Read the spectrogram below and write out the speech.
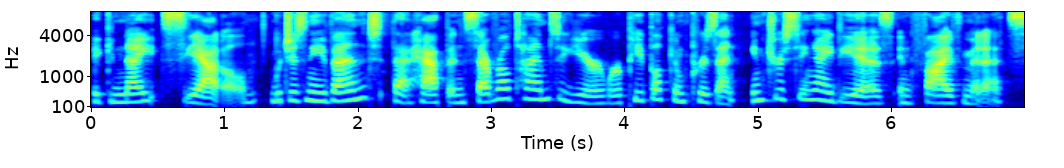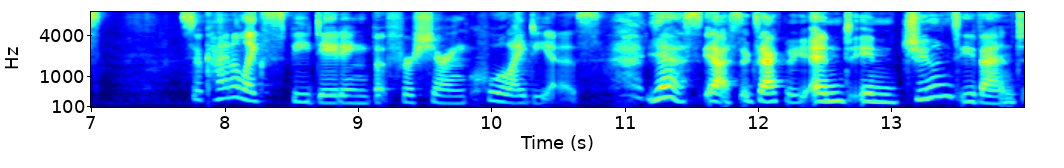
Ignite Seattle, which is an event that happens several times a year where people can present interesting ideas in five minutes. So kind of like speed dating, but for sharing cool ideas. Yes, yes, exactly. And in June's event,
